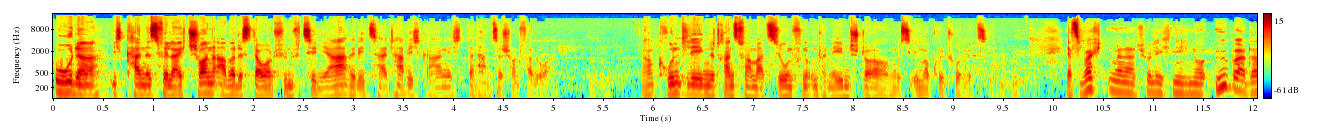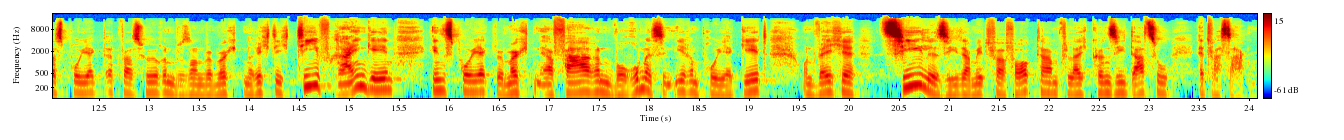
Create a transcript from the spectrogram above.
oder ich kann es vielleicht schon, aber das dauert 15 Jahre, die Zeit habe ich gar nicht, dann haben Sie schon verloren. Ja, grundlegende Transformation von Unternehmenssteuerung muss immer Kultur mitziehen. Jetzt möchten wir natürlich nicht nur über das Projekt etwas hören, sondern wir möchten richtig tief reingehen ins Projekt. Wir möchten erfahren, worum es in Ihrem Projekt geht und welche Ziele Sie damit verfolgt haben. Vielleicht können Sie dazu etwas sagen.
